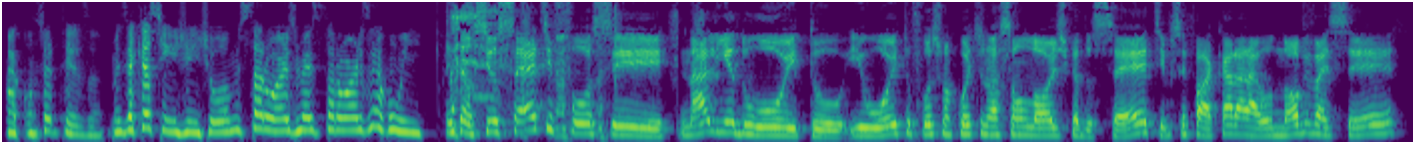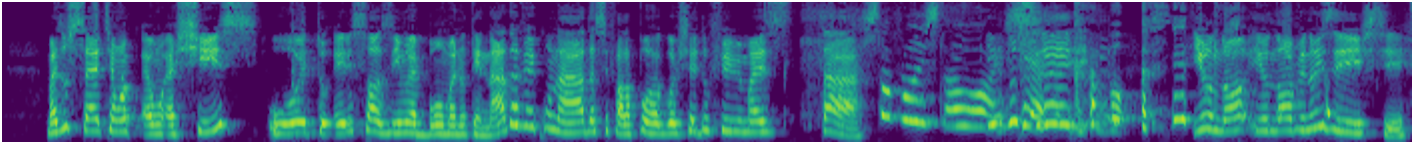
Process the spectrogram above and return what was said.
Ah, com certeza. Mas é que assim, gente, eu amo Star Wars, mas Star Wars é ruim. Então, se o 7 fosse na linha do 8 e o 8 fosse uma continuação lógica do 7, você fala, caralho, o 9 vai ser. Mas o 7 é, uma- é um- é X, o 8 ele sozinho é bom, mas não tem nada a ver com nada. Você fala, porra, gostei do filme, mas tá. Só de Star Wars. Eu não chega, sei. Acabou. E o, no, e o 9 não existe.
